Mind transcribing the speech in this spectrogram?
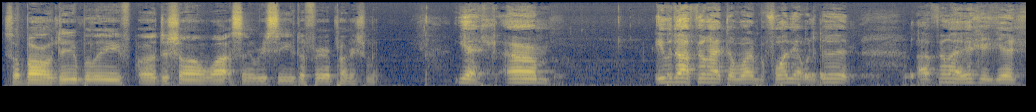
So, Bone, do you believe uh, Deshaun Watson received a fair punishment? Yes. Um. Even though I feel like the one before that was good, I feel like this is just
